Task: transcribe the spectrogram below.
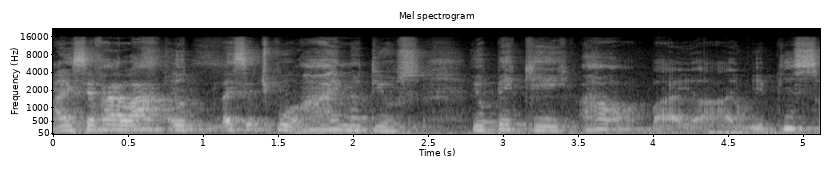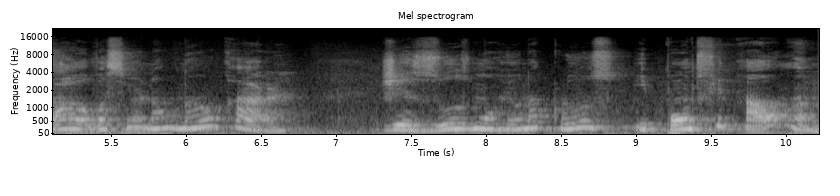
Aí você vai lá, eu, aí você tipo, ai meu Deus, eu pequei. Ah, ai, ai, me salva, Senhor. Não, não, cara. Jesus morreu na cruz. E ponto final, mano.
